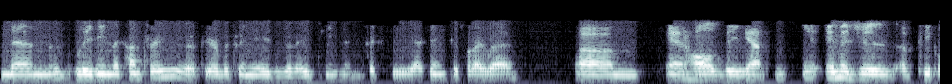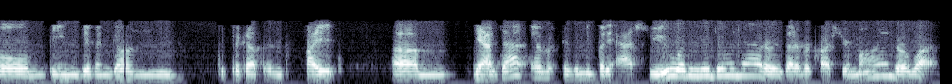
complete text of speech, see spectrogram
men leaving the country if you're between the ages of 18 and 60. I think is what I read. Um, and mm-hmm. all the yeah. I- images of people being given guns to pick up and fight. Um, yeah. Has that ever has anybody asked you whether you're doing that or has that ever crossed your mind or what?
